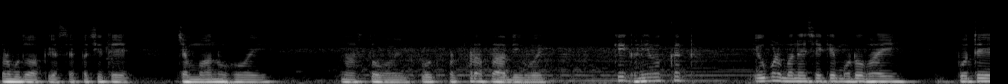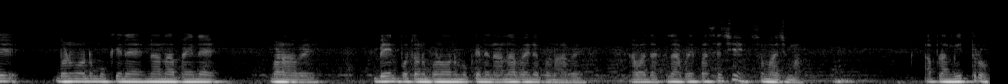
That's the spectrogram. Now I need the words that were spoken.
ઘણું બધું આપ્યું હશે. પછી તે જમવાનું હોય, નાસ્તો હોય ફ્રૂટ ફળફળ આદિ હોય, કે ઘણી વખત એવું પણ બને છે કે મોટો ભાઈ પોતે ભણવાનું મૂકીને નાના ભાઈને ભણાવે. બેન પોતાનું ભણવાનું મૂકીને નાના ભાઈને ભણાવે. આવા દાખલા આપણી પાસે છે સમાજમાં. આપણા મિત્રો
